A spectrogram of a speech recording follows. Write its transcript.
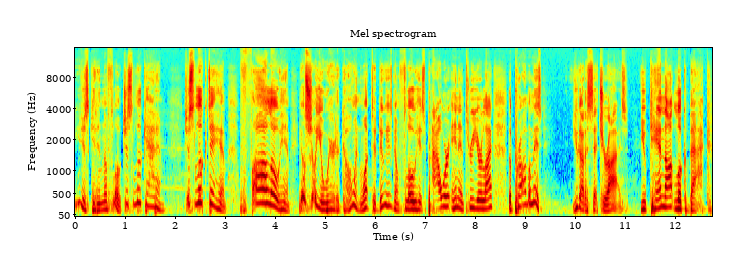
You just get in the flow. Just look at him. Just look to him. Follow him. He'll show you where to go and what to do. He's going to flow his power in and through your life. The problem is, you got to set your eyes. You cannot look back.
